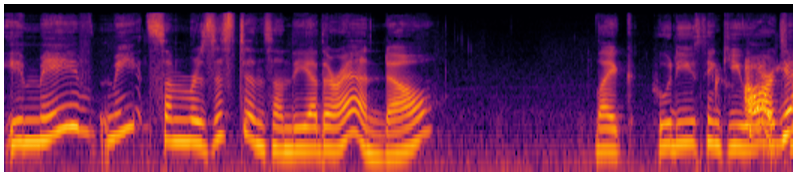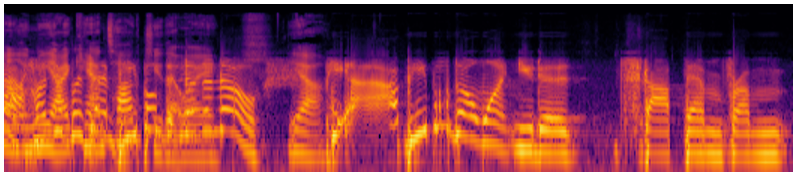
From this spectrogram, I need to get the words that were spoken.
you may meet some resistance on the other end, no? Like, who do you think you Oh, are yeah, telling me I can't talk people, to you that no, way? No, no, no. Yeah. Pe- uh, people don't want you to stop them from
